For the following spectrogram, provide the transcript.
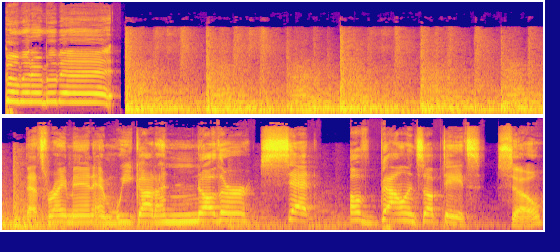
Boom It or Move It. That's right, man, and we got another set of balance updates. So,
